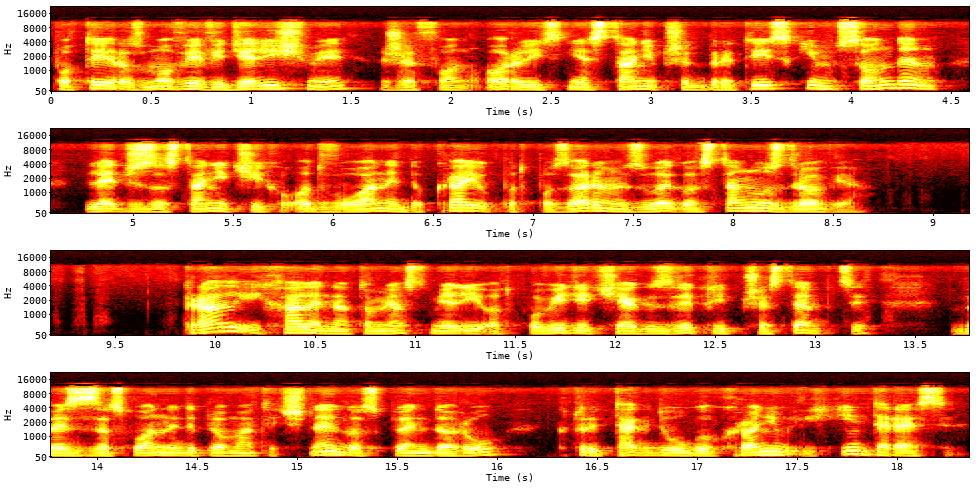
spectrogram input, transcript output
Po tej rozmowie wiedzieliśmy, że von Orlis nie stanie przed brytyjskim sądem, lecz zostanie cicho odwołany do kraju pod pozorem złego stanu zdrowia. Kral i Hale natomiast mieli odpowiedzieć jak zwykli przestępcy, bez zasłony dyplomatycznego splendoru, który tak długo chronił ich interesy.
